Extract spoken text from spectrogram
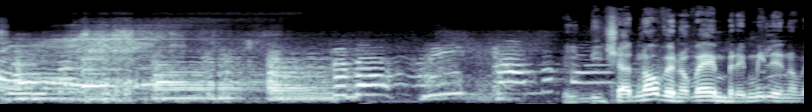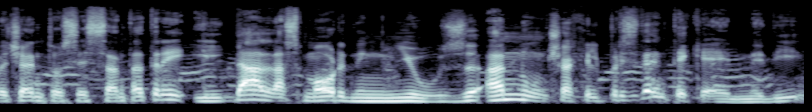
Il 19 novembre 1963 il Dallas Morning News annuncia che il presidente Kennedy,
